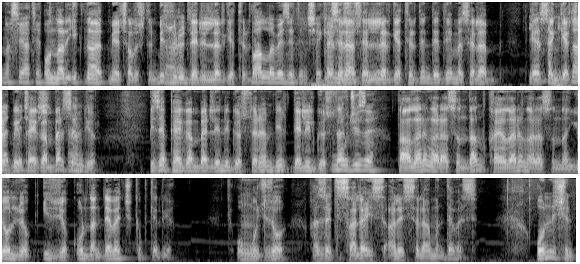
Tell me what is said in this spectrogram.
nasihat ettin. onları ikna etmeye çalıştın. Bir evet. sürü deliller getirdin. Balla bezedin, şekerle Mesela süsledin. deliller getirdin dedi mesela eğer sen gerçek bir peygambersen evet. diyor. Bize peygamberliğini gösteren bir delil göster. Mucize. Dağların arasından, kayaların arasından yol yok, iz yok. Oradan deve çıkıp geliyor. O mucize o. Hazreti Salih Aleyhisselam'ın devesi. Onun için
